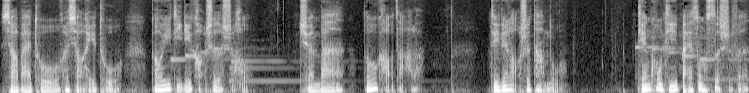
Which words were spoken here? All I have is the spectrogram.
小白兔和小黑兔。高一地理考试的时候，全班都考砸了。地理老师大怒，填空题白送四十分，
